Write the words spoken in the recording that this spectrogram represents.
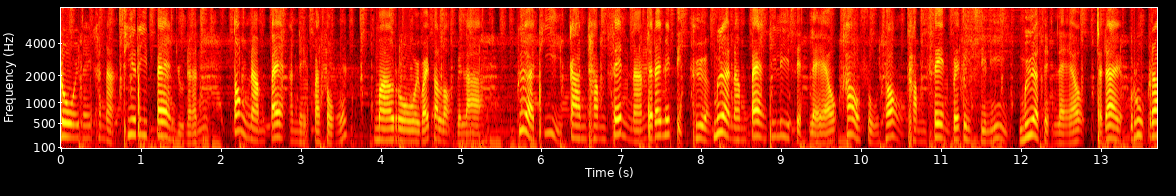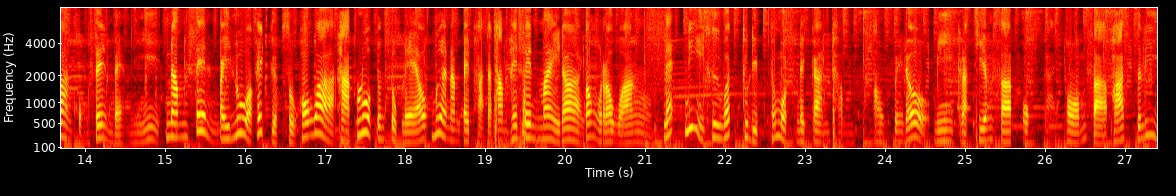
โดยในขณะที่รีดแป้งอยู่นั้น ต้องนำแป้งอเนกประสงค์ มาโรยไว้ตลอดเวลา เพื่อที่การทำเส้นนั้นจะได้ไม่ติดเครื่อง เมื่อนำแป้งที่รีดเสร็จแล้วเข้าสู่ช่องทำเส้นเฟตูชินี่เมื่อเสร็จแล้วจะได้รูปร่างของเส้นแบบนี้นำเส้นไปลวกให้เกือบสุกเพราะว่าหากลวกจนสุกแล้ว เมื่อนำไปผัดจะทำให้เส้นไหม้ได้ต้องระวัง และนี่คือวัตถุดิบทั้งหมดในการทำ อัลเฟโดมีกระเทียมสับอกไก่หอมสาพาสซลี่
